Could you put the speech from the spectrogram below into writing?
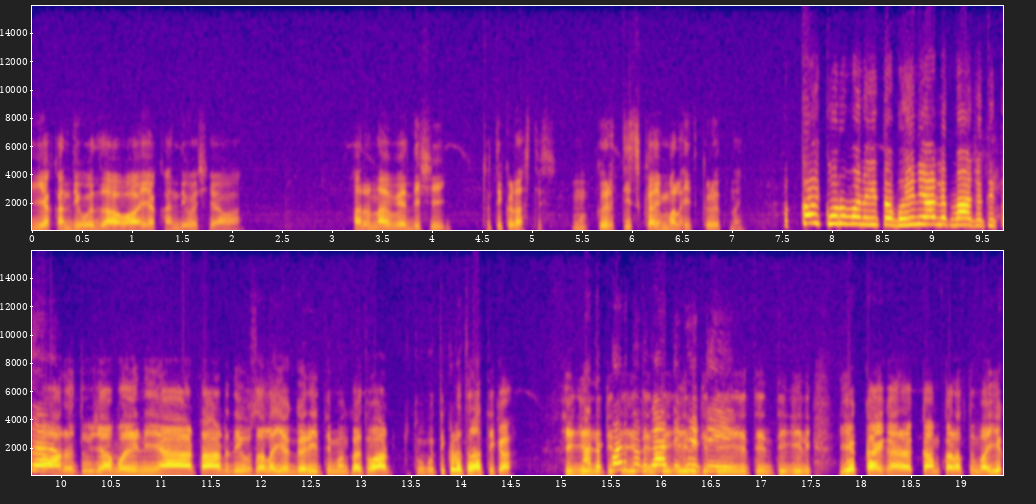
एखाद दिवस जावा एखाद दिवस यावा. अरे नवव्या दिवशी तू तिकडं असतेस. मग करतीस काय मला हेच कळत नाही. काय करू म्हणे? इथं बहिणी आल्यात माझ्या तिथं. अरे तुझ्या बहिणी आठ आठ दिवसाला एक घरी येते मग काय तू आठ तू तिकडच राहते का? ही गेली आता किती पडतात येते ती गाठी गेली भेटी. किती येते ती गेली. एक काय करा काम करा तुम्हाला एक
